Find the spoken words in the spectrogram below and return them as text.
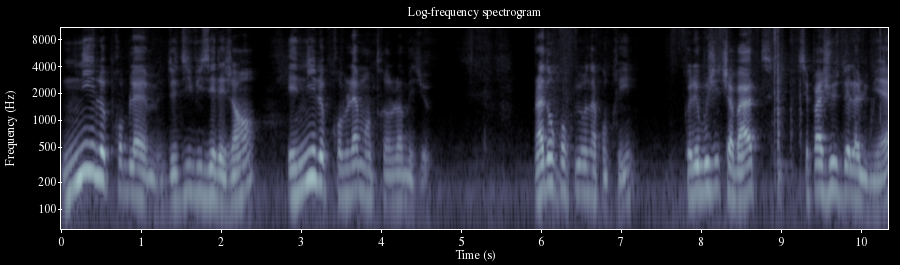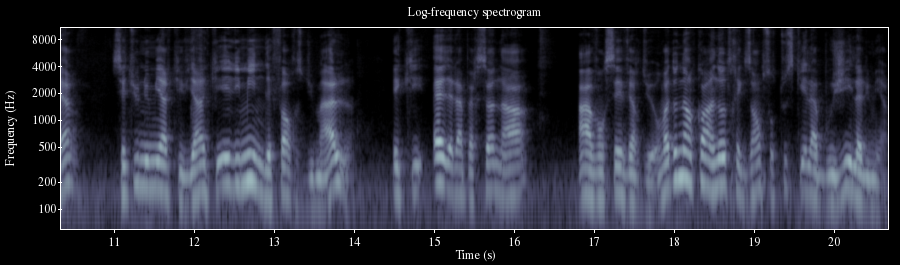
ni le problème de diviser les gens et ni le problème entre l'homme et Dieu. On a donc conclu, on a compris que les bougies de Shabbat, c'est pas juste de la lumière, c'est une lumière qui vient, qui élimine les forces du mal et qui aide la personne à, à avancer vers Dieu. On va donner encore un autre exemple sur tout ce qui est la bougie et la lumière.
